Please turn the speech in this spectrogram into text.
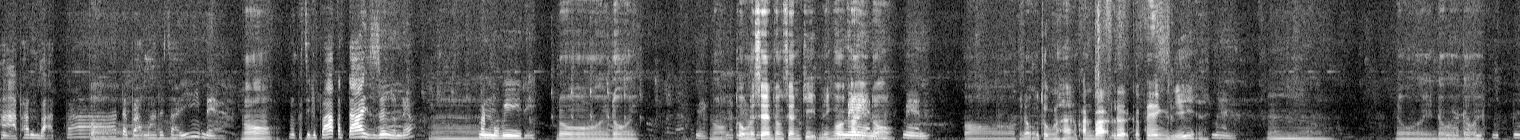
5,000 บาทป้าป้าแต่ป้ามาได้ใส่แม่เนาะมันก็สิได้ป้ากันตายซื่อๆนั่นแหล้ว อืมั นบ่มีเดิโดยโดยแม่ก็เนาะรับทงละแสนทงแสนกีบนี่งอไข่แม่เนาะแม่นปอพี่น้องเอาทงละห้าพันบาทเลือดกระเพงดีแม่นอืมโดยโดยโดถ้ายเพิ่นคิดดู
